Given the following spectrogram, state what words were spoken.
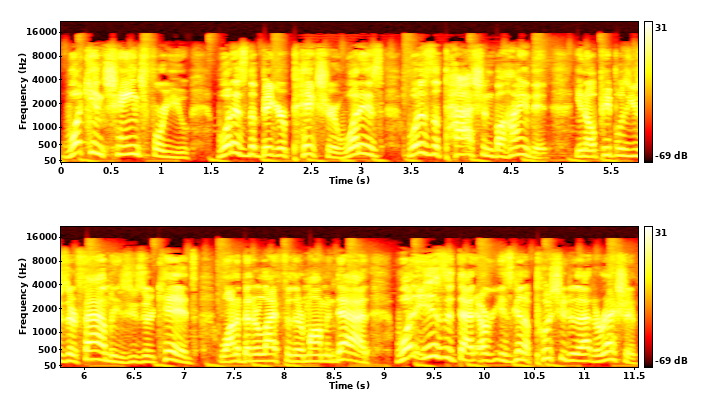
what can change for you? What is the bigger picture? What is what is the passion behind it? You know people use their families use their kids want a better life for their mom and dad. What is it that are, is going to push you to that direction?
